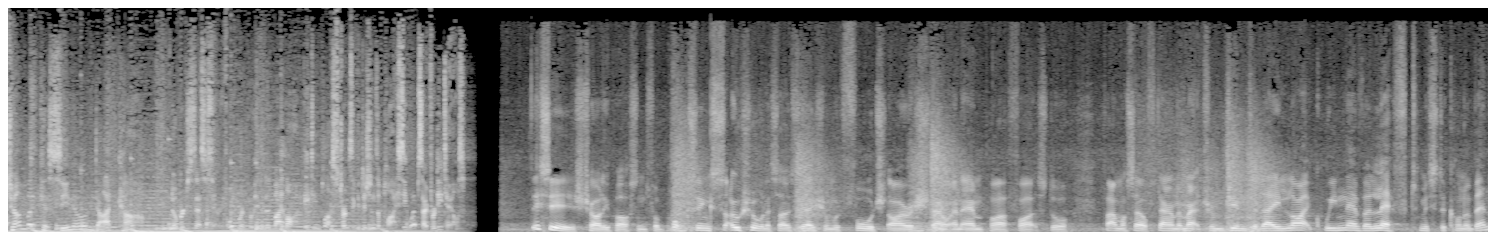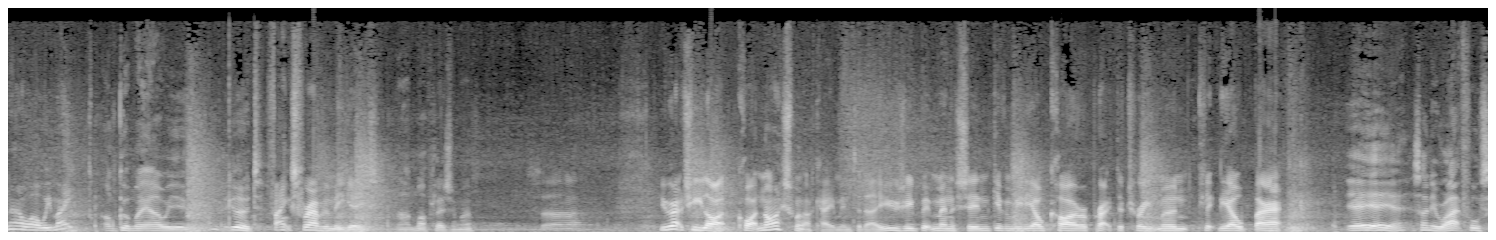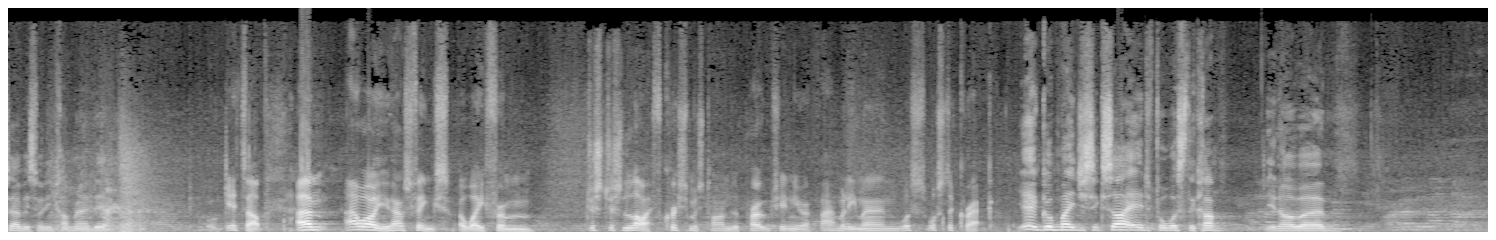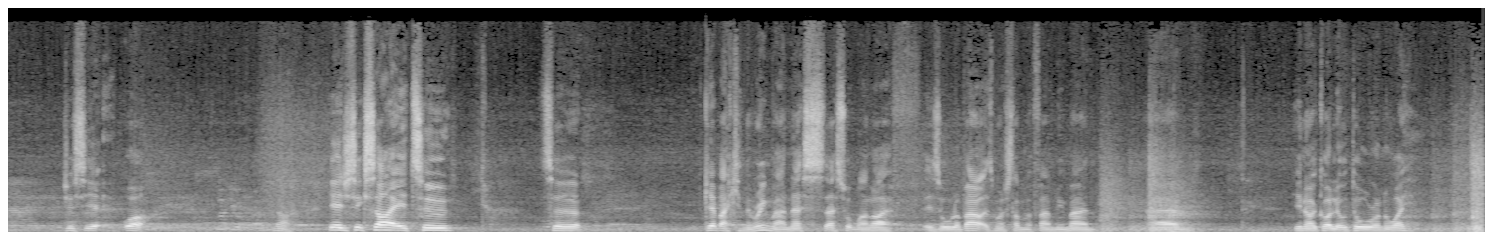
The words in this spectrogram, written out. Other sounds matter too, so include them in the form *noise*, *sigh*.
ChumbaCasino.com. No purchase necessary. Void where prohibited by law. 18 plus terms and conditions apply. See website for details. This is Charlie Parsons for Boxing Social in association with Forged Irish Stout and Empire Fight Store. Found myself down the Matchroom gym today like we never left, Mr. Conor Benn. How are we, mate? I'm good, mate. How are you? Good. Thanks for having me, Geese. Uh, my pleasure, man. You were actually like quite nice when I came in today. Usually a bit menacing, giving me the old chiropractor treatment, click the old back. Yeah, yeah, yeah. It's only right, full service when you come round here. *laughs* Well, get up. Um, how are you? How's things away from just just life? Christmas time's approaching. You're a family man. What's what's the crack? yeah, good, mate. Just excited for what's to come. You know, um, just yeah, what? No, yeah, just excited to to get back in the ring, man. That's that's what my life is all about. As much as I'm a family man, um, you know, I got a little door on the way.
